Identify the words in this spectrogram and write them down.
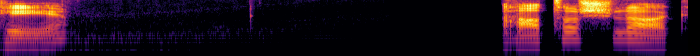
Okay. Harter Schlag.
